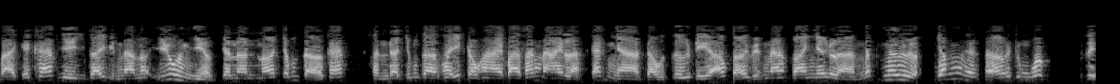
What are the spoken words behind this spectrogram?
vài cái khác gì kinh tế Việt Nam nó yếu hơn nhiều, cho nên nó chống đỡ khác. Thành ra chúng ta thấy trong hai, ba tháng nay là các nhà đầu tư địa ốc ở Việt Nam coi như là ngất ngư, giống như ở Trung Quốc. Thì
